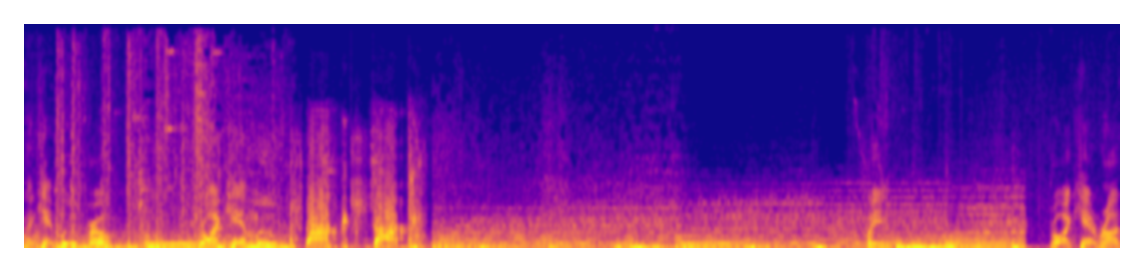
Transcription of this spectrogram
I can't move, bro. Bro, I can't move. Fuck! Fuck! Wait. Bro, I can't run.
